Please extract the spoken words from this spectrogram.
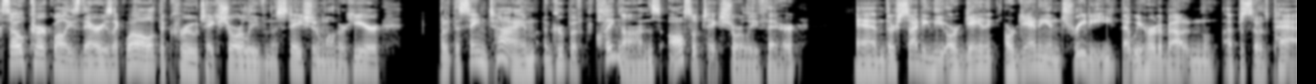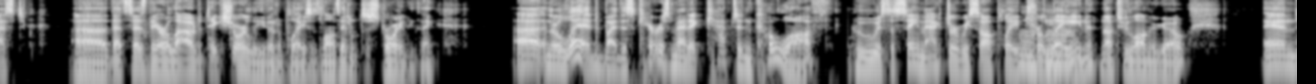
So Kirk, while he's there, he's like, "Well, I'll let the crew take shore leave in the station while they're here." But at the same time, a group of Klingons also take shore leave there, and they're citing the organic Organian treaty that we heard about in episodes past uh, that says they are allowed to take shore leave in a place as long as they don't destroy anything. Uh, and they're led by this charismatic Captain Koloth, who is the same actor we saw play Mhm. Trelane not too long ago, and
